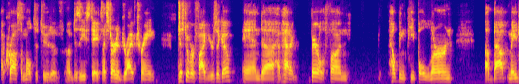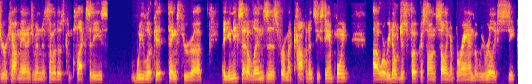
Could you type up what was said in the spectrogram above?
across a multitude of, of disease states. I started Drivetrain just over five years ago and uh, have had a barrel of fun helping people learn about major account management and some of those complexities we look at things through a, a unique set of lenses from a competency standpoint, uh, where we don't just focus on selling a brand, but we really seek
